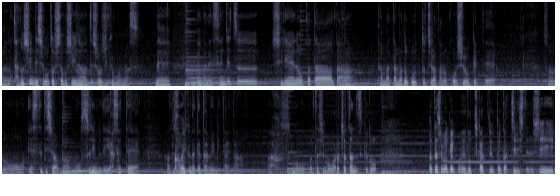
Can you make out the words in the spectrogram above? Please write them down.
あの楽しんで仕事してほしいなって正直思います。でなんかね先日知り合いの方がたまたまどこどちらかの講習を受けてそのエステティシャンはもうスリムで痩せて可愛くなきゃダメみたいな。あもう私も笑っちゃったんですけど私も結構ねどっちかっていうとがっちりしてるし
